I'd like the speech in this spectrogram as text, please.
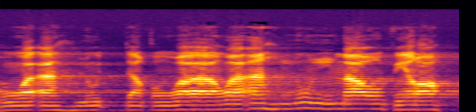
هو أهل التقوى وأهل المغفرة.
